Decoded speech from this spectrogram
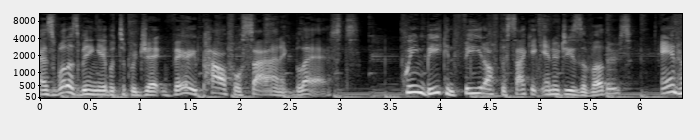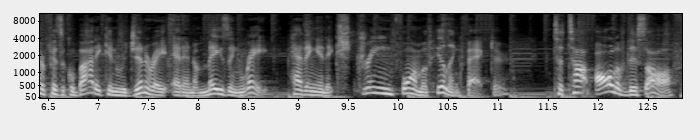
as well as being able to project very powerful psionic blasts. Queen Bee can feed off the psychic energies of others, and her physical body can regenerate at an amazing rate, having an extreme form of healing factor. To top all of this off,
